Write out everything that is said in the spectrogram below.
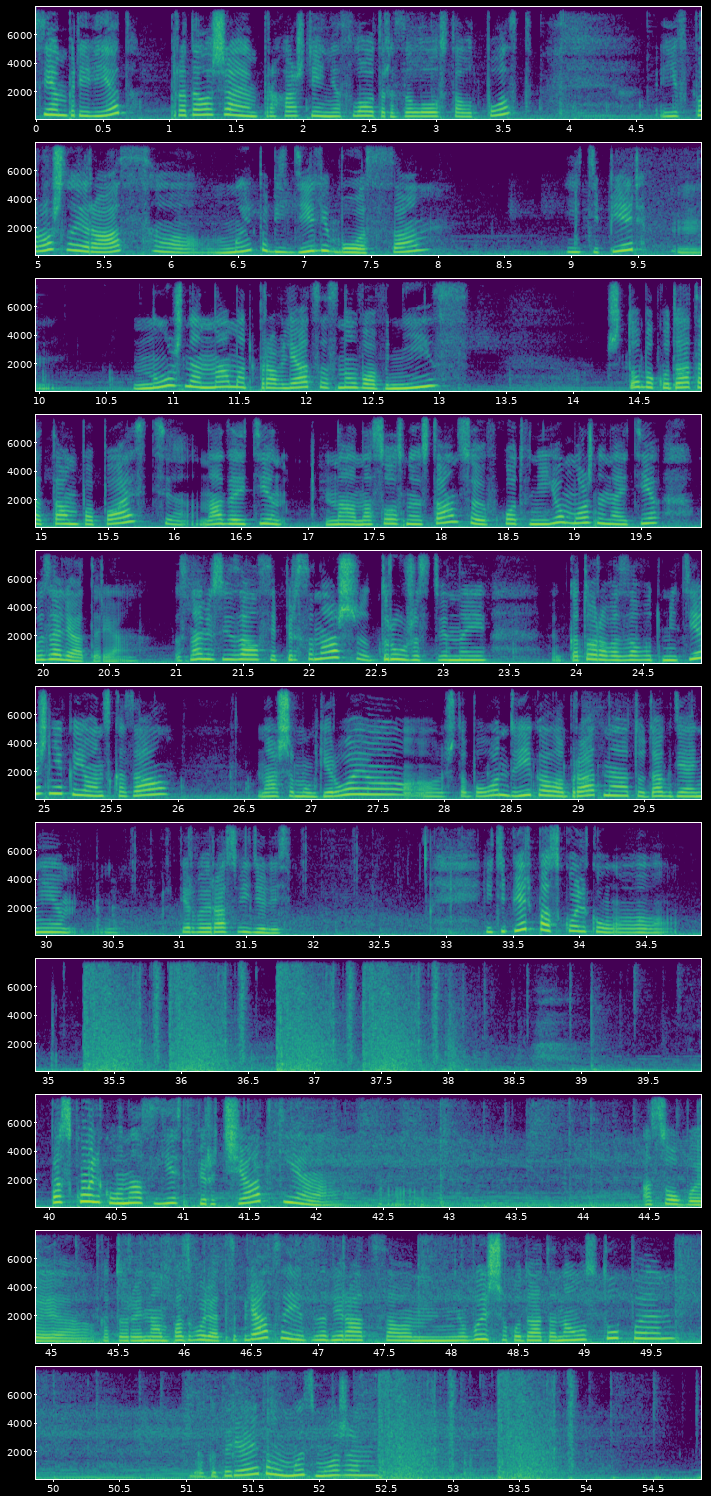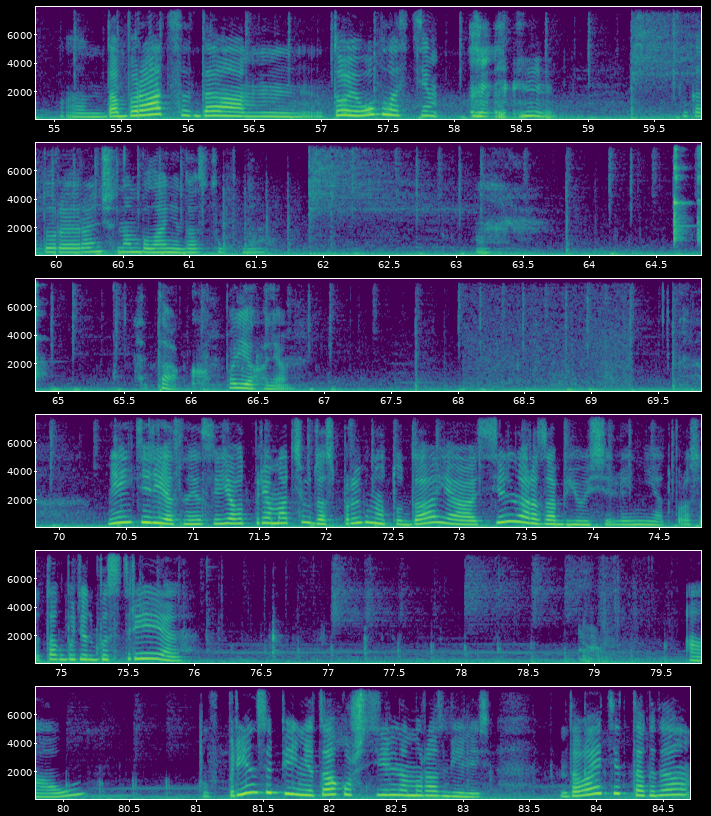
Всем привет! Продолжаем прохождение Slaughter the Lost Outpost. И в прошлый раз э, мы победили босса. И теперь нужно нам отправляться снова вниз. Чтобы куда-то там попасть, надо идти на насосную станцию. Вход в нее можно найти в изоляторе. С нами связался персонаж дружественный, которого зовут Мятежник, и он сказал нашему герою, э, чтобы он двигал обратно туда, где они в первый раз виделись. И теперь, поскольку... Э, поскольку у нас есть перчатки э, особые, которые нам позволят цепляться и забираться выше куда-то на уступы, благодаря этому мы сможем добраться до той области, которая раньше нам была недоступна. Так, поехали. Мне интересно, если я вот прямо отсюда спрыгну туда, я сильно разобьюсь или нет? Просто так будет быстрее. Ау. В принципе, не так уж сильно мы разбились. Давайте тогда...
